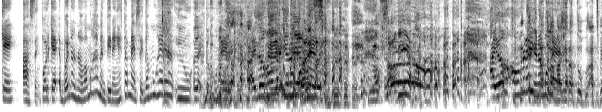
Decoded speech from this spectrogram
¿qué hacen? Porque, bueno, no vamos a mentir, en esta mesa hay dos mujeres y un, hay dos mujeres. Hay dos hombres y una mujer. Lo sabía. Hay dos hombres y una la mujer. máscara tú. No, Al porque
